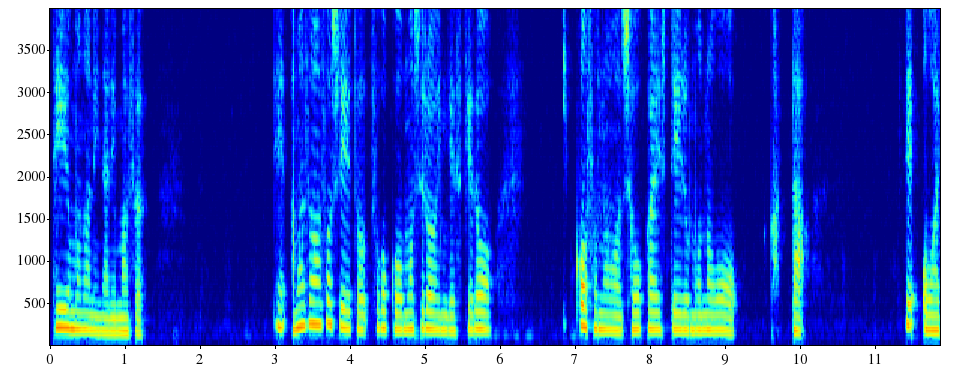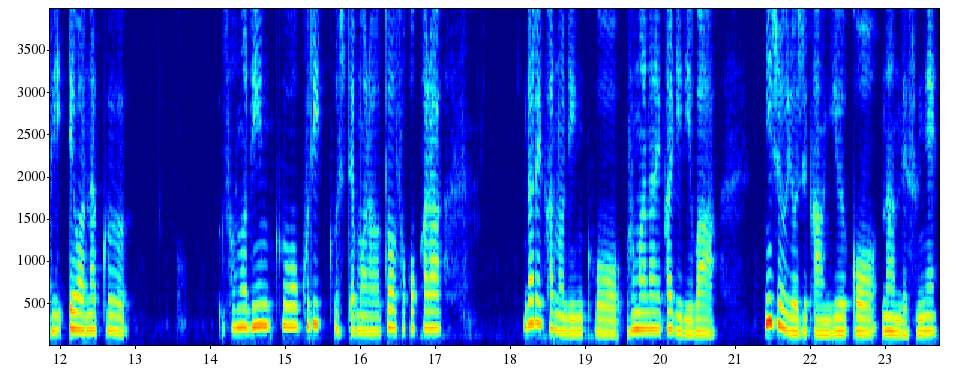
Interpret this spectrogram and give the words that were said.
ていうものになります。で、Amazon アソシエイトすごく面白いんですけど、一個その紹介しているものを買ったで終わりではなく、そのリンクをクリックしてもらうと、そこから誰かのリンクを踏まない限りは、24時間有効なんですね。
